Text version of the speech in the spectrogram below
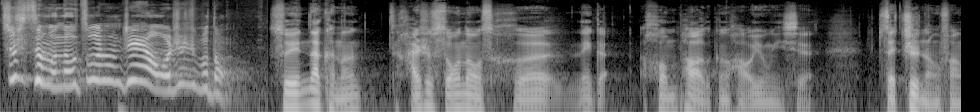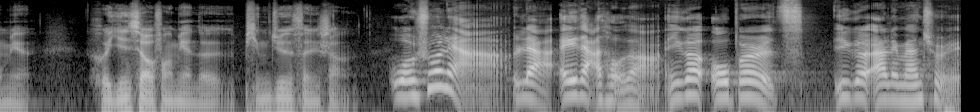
就是怎么能做成这样？我真是不懂。所以那可能还是 Sonos 和那个 HomePod 更好用一些，在智能方面和音效方面的平均分上。我说俩俩 A 打头的，一个 All Birds，一个 Elementary。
